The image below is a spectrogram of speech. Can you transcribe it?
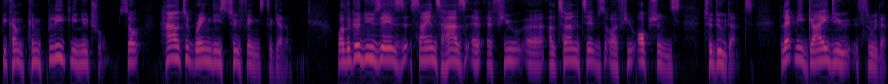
become completely neutral. So how to bring these two things together? Well, the good news is science has a, a few uh, alternatives or a few options to do that. Let me guide you through them.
